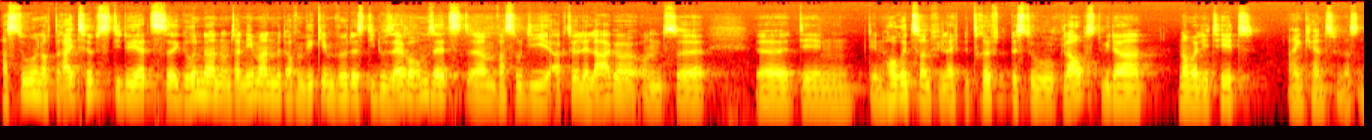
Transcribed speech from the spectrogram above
Hast du noch drei Tipps, die du jetzt äh, Gründern, Unternehmern mit auf den Weg geben würdest, die du selber umsetzt, ähm, was so die aktuelle Lage und äh, äh, den, den Horizont vielleicht betrifft, bis du glaubst, wieder Normalität einkehren zu lassen?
